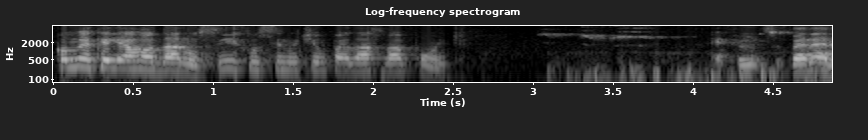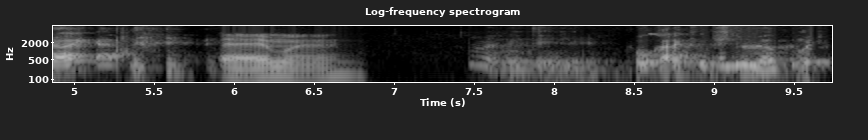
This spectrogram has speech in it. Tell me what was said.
Como é que ele ia rodar no círculo se não tinha um pedaço da ponte? É filme de super-herói, cara. É, mano. Eu não entendi. Foi o cara que destruiu a ponte.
